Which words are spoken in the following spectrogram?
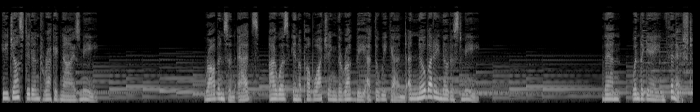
He just didn't recognize me. Robinson adds, I was in a pub watching the rugby at the weekend and nobody noticed me. Then, when the game finished,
